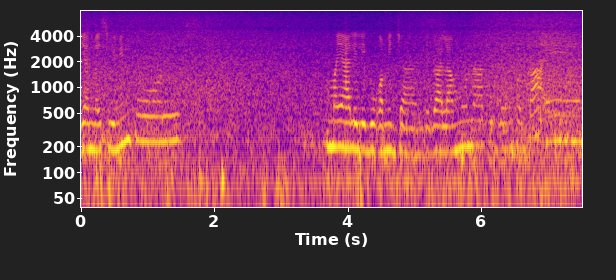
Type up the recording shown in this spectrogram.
Yan, may swimming pool. Maya liligo kami dyan. Gagala muna, tigil yung pagkain.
